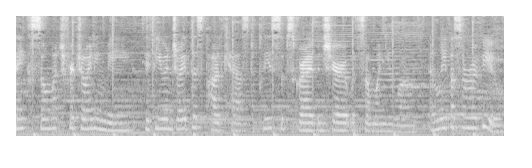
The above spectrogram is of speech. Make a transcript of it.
Thanks so much for joining me. If you enjoyed this podcast, please subscribe and share it with someone you love, and leave us a review.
